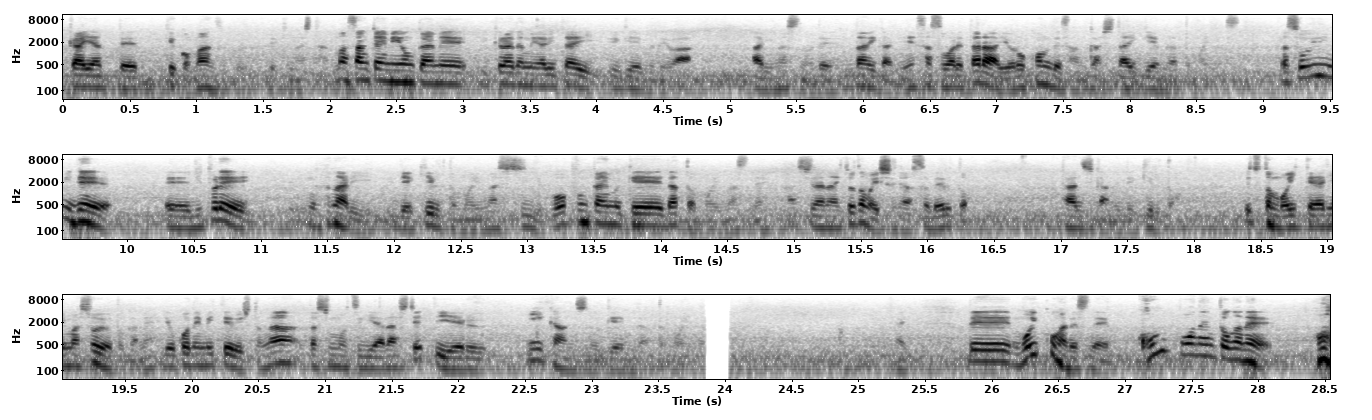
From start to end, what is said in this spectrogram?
2回やって結構満足できました。まあ3回目、4回目、いくらでもやりたいゲームではありますので、誰かにね、誘われたら喜んで参加したいゲームだと思います。そういう意味で、えー、リプレイもかなりできると思いますし、オープン会向けだと思いますね。知らない人とも一緒に遊べると。短時間でできるとでちょっともう一回やりましょうよとかね、横で見てる人が私も次やらしてって言えるいい感じのゲームだと思います。はい、で、もう一個がですね、コンポーネントがね、本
